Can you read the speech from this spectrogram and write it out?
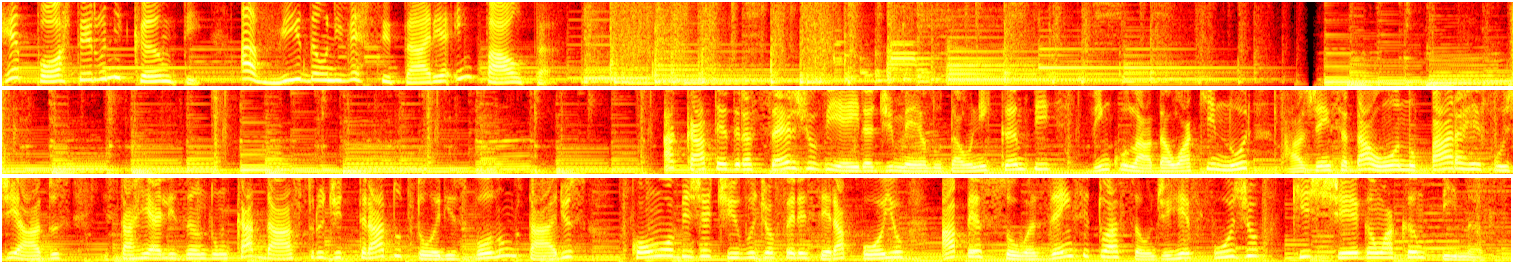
Repórter Unicamp. A vida universitária em pauta. A Cátedra Sérgio Vieira de Melo da Unicamp, vinculada ao Acnur, a agência da ONU para refugiados, está realizando um cadastro de tradutores voluntários com o objetivo de oferecer apoio a pessoas em situação de refúgio que chegam a Campinas.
